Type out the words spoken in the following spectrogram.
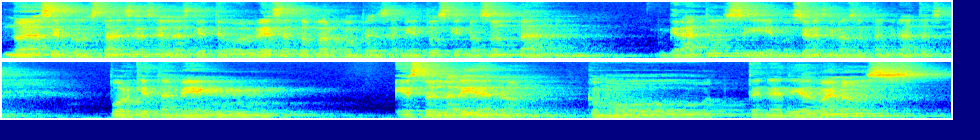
nuevas circunstancias en las que te volvés a topar con pensamientos que no son tan gratos y emociones que no son tan gratas, porque también esto es la vida, ¿no? Como tener días buenos,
